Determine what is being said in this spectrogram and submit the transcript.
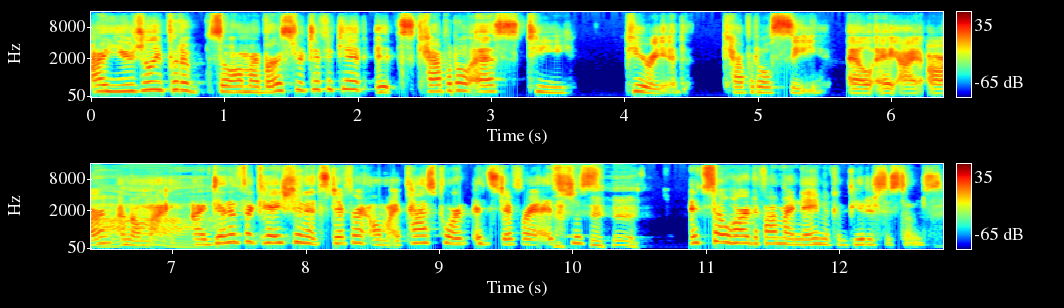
I usually put a so on my birth certificate, it's capital S T period, capital C L A I R. And on my Ah. identification, it's different. On my passport, it's different. It's just it's so hard to find my name in computer systems.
